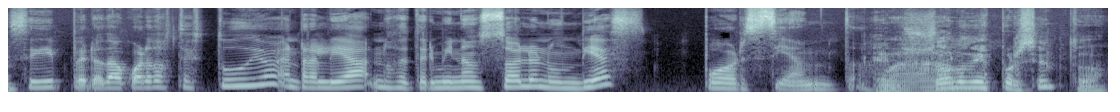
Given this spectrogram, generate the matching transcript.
¿sí? Pero de acuerdo a este estudio, en realidad nos determinan solo en un 10%. ¿En solo 10%?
